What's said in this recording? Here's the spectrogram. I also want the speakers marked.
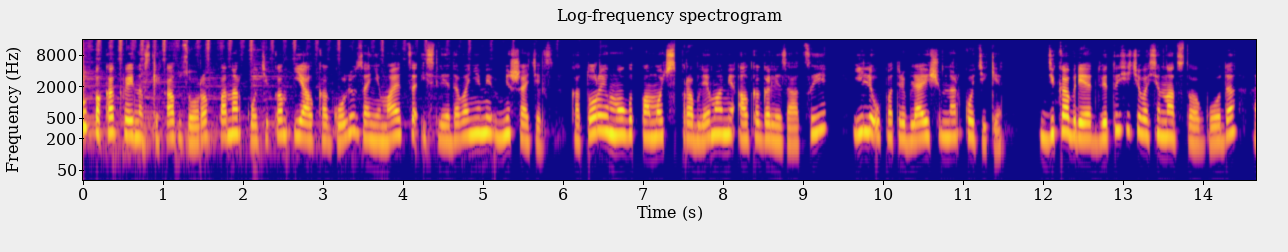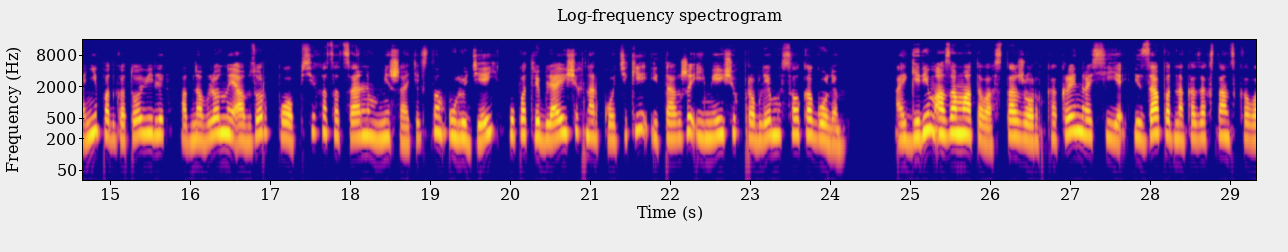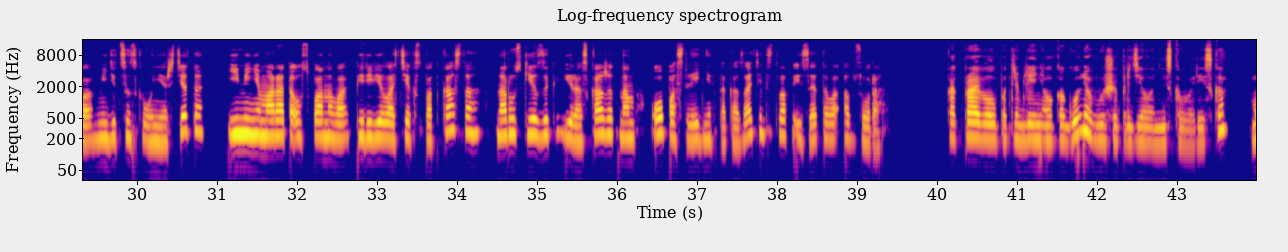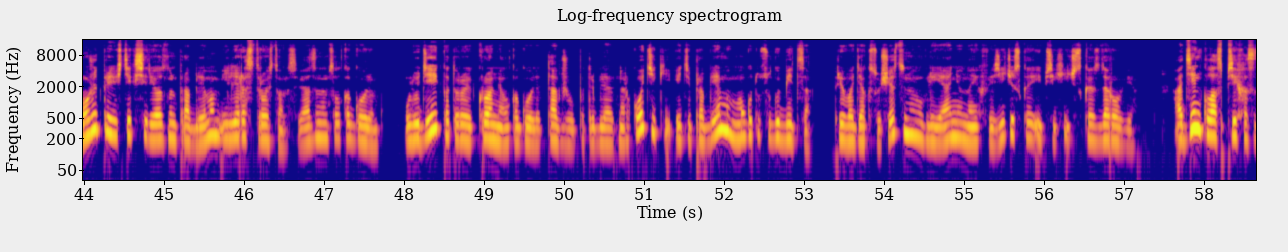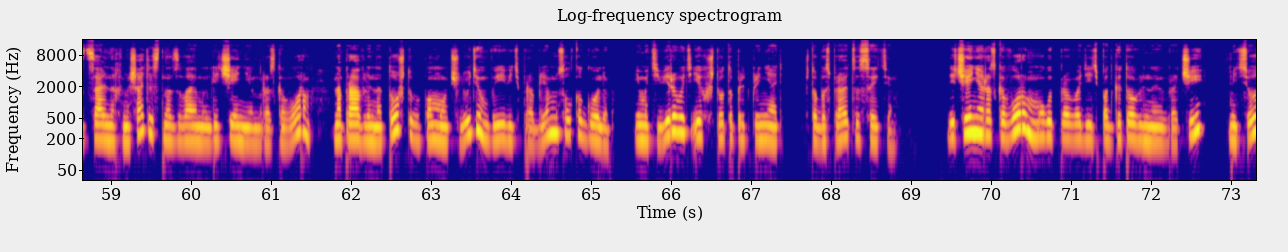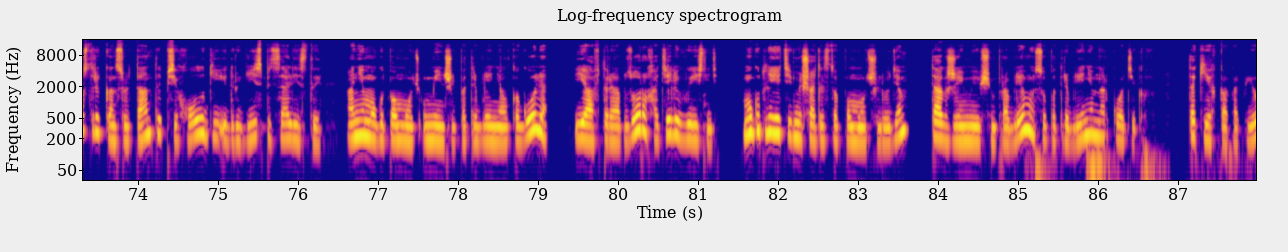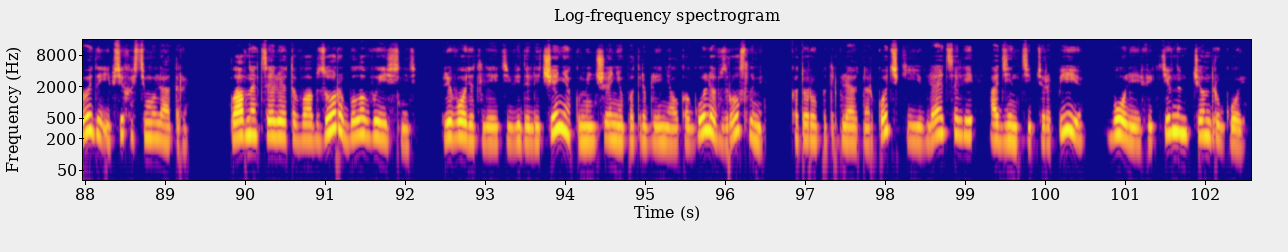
Speaker 1: Группа кокрейновских обзоров по наркотикам и алкоголю занимается исследованиями вмешательств, которые могут помочь с проблемами алкоголизации или употребляющим наркотики. В декабре 2018 года они подготовили обновленный обзор по психосоциальным вмешательствам у людей, употребляющих наркотики и также имеющих проблемы с алкоголем. Айгерим Азаматова, стажер Кокрейн Россия из Западно-Казахстанского медицинского университета имени Марата Успанова перевела текст подкаста на русский язык и расскажет нам о последних доказательствах из этого обзора.
Speaker 2: Как правило, употребление алкоголя выше предела низкого риска может привести к серьезным проблемам или расстройствам, связанным с алкоголем. У людей, которые кроме алкоголя также употребляют наркотики, эти проблемы могут усугубиться, приводя к существенному влиянию на их физическое и психическое здоровье. Один класс психосоциальных вмешательств, называемый лечением разговором, направлен на то, чтобы помочь людям выявить проблему с алкоголем и мотивировать их что-то предпринять, чтобы справиться с этим. Лечение разговором могут проводить подготовленные врачи, медсестры, консультанты, психологи и другие специалисты. Они могут помочь уменьшить потребление алкоголя, и авторы обзора хотели выяснить, могут ли эти вмешательства помочь людям, также имеющим проблемы с употреблением наркотиков, таких как опиоиды и психостимуляторы. Главной целью этого обзора было выяснить, приводят ли эти виды лечения к уменьшению потребления алкоголя взрослыми которые употребляют наркотики, и является ли один тип терапии более эффективным, чем другой.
